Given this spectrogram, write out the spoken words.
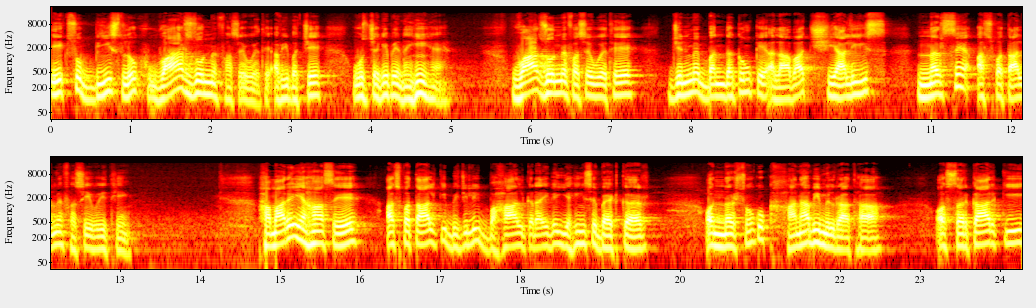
120 लोग वार जोन में फंसे हुए थे। अभी बच्चे उस जगह पे नहीं हैं। वार जोन में फंसे हुए थे, जिनमें बंधकों के अलावा छियालीस नर्सें अस्पताल में फंसी हुई थीं। हमारे यहाँ से अस्पताल की बिजली बहाल कराई गई, यहीं से बैठकर और नर्सों को खाना भी मिल रहा था और सरकार की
